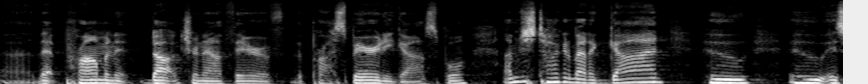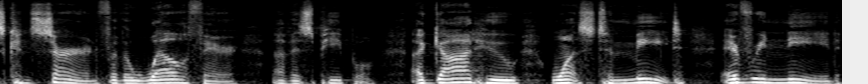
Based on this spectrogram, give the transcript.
uh, that prominent doctrine out there of the prosperity gospel. I'm just talking about a God who, who is concerned for the welfare of his people, a God who wants to meet every need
